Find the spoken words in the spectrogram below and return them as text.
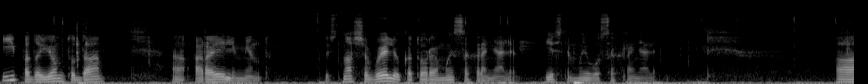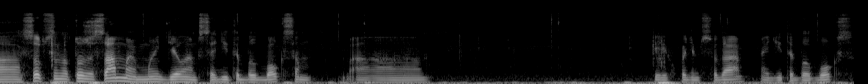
И подаем туда э, array элемент. То есть наше value, которое мы сохраняли, если мы его сохраняли. А, собственно, то же самое мы делаем с editable box. А, переходим сюда, editable box.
